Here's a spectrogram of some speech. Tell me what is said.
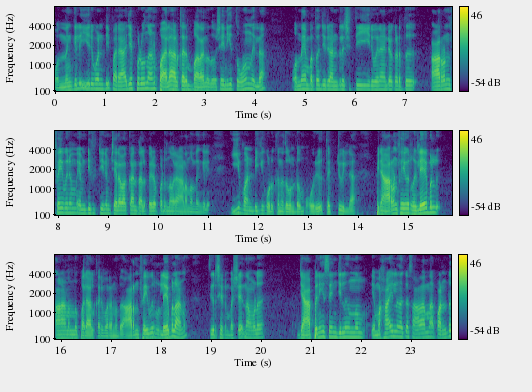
ഒന്നെങ്കിൽ ഈ ഒരു വണ്ടി പരാജയപ്പെടുമെന്നാണ് പല ആൾക്കാരും പറയുന്നത്. പക്ഷേ എനിക്ക് തോന്നുന്നില്ല ഒന്ന് എൺപത്തഞ്ച് രണ്ട് ലക്ഷത്തി ഇരുപതിനായിരം രൂപ അടുത്ത് ആർ വൺ ഫൈവിനും എം ഡി ഫിഫ്റ്റീനും ചിലവാക്കാൻ താല്പര്യപ്പെടുന്നവരാണെന്നുണ്ടെങ്കിൽ ഈ വണ്ടിക്ക് കൊടുക്കുന്നത് കൊണ്ടും ഒരു തെറ്റുമില്ല. പിന്നെ ആർ വൺ ഫൈവ് റിലേബിൾ ആണെന്ന് പല ആൾക്കാരും പറയുന്നത്. ആർ വൺ ഫൈവ് റിലേബിൾ ആണ് തീർച്ചയായിട്ടും. പക്ഷേ നമ്മൾ ജാപ്പനീസ് എഞ്ചിനിൽ നിന്നും യമഹായിൽ നിന്നൊക്കെ സാധാരണ പണ്ട്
